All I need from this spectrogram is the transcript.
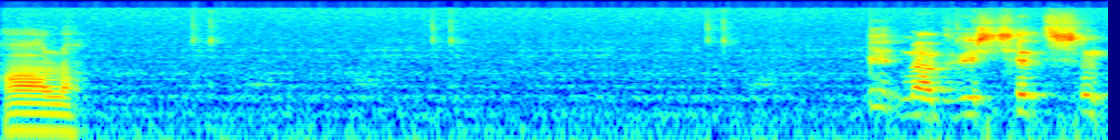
Halo. Na 213.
